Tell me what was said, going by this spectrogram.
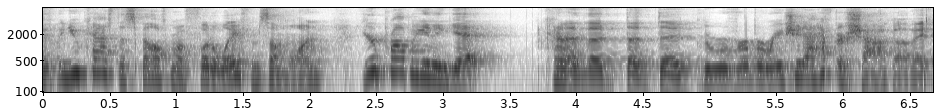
If you cast a spell from a foot away from someone, you're probably gonna get kind of the the, the, the reverberation aftershock of it.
